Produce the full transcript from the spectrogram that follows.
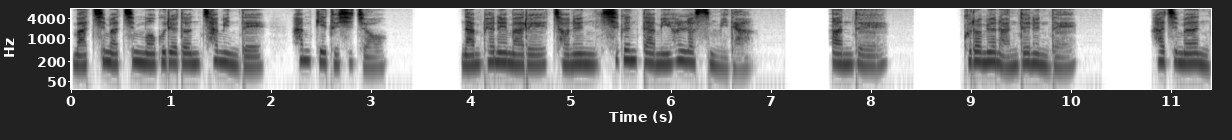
마침 아침 먹으려던 참인데 함께 드시죠. 남편의 말에 저는 식은 땀이 흘렀습니다. 안 돼. 그러면 안 되는데. 하지만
